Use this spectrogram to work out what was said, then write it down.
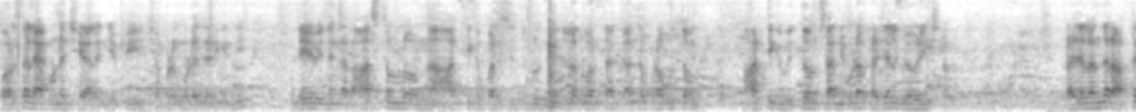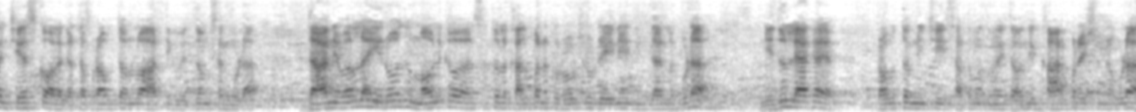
కొరత లేకుండా చేయాలని చెప్పి చెప్పడం కూడా జరిగింది. అదేవిధంగా రాష్ట్రంలో ఉన్న ఆర్థిక పరిస్థితులు నిధుల కొరత గత ప్రభుత్వం ఆర్థిక విధ్వంసాన్ని కూడా ప్రజలకు వివరించారు ప్రజలందరూ అర్థం చేసుకోవాలి గత ప్రభుత్వంలో ఆర్థిక విధ్వంసం కూడా. దానివల్ల ఈరోజు మౌలిక వసతుల కల్పనకు రోడ్లు డ్రైనేజ్ దాంట్లో కూడా నిధులు లేక ప్రభుత్వం నుంచి సతమతమవుతా ఉంది. కార్పొరేషన్ కూడా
